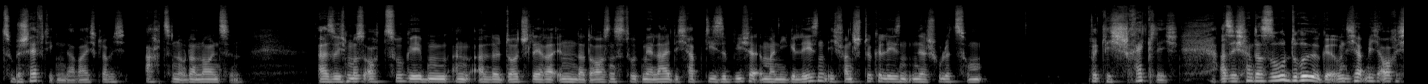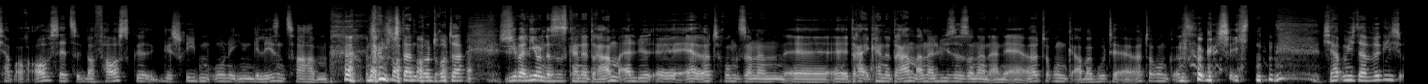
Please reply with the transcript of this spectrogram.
zu beschäftigen. Da war ich, glaube ich, 18 oder 19. Also ich muss auch zugeben an alle DeutschlehrerInnen da draußen, es tut mir leid, ich habe diese Bücher immer nie gelesen. Ich fand Stücke lesen in der Schule zum wirklich schrecklich. Also ich fand das so dröge und ich habe mich auch, ich habe auch Aufsätze über Faust ge geschrieben, ohne ihn gelesen zu haben. Und dann stand nur drunter, lieber Leon, das ist keine Dramenerörterung, sondern äh, äh keine Dramenanalyse, sondern eine Erörterung, aber gute Erörterung und so Geschichten. Ich habe mich da wirklich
